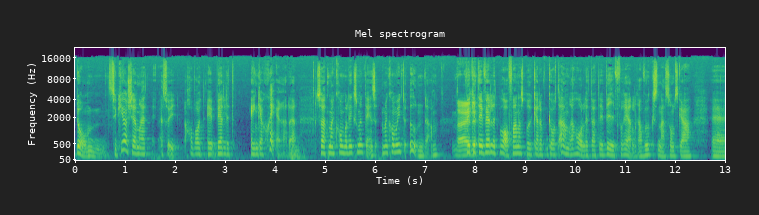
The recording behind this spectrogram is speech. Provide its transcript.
De tycker jag känner att, alltså, har varit eh, väldigt engagerade. Så att man kommer liksom inte ens, man kommer inte undan. Nej, Vilket det- är väldigt bra, för annars brukar det gå åt andra hållet, att det är vi föräldrar, vuxna, som ska eh,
